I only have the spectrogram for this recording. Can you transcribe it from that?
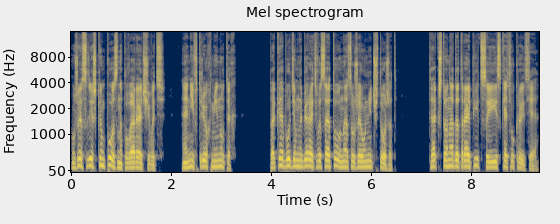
«уже слишком поздно поворачивать. Они в трех минутах. Пока будем набирать высоту, нас уже уничтожат. Так что надо торопиться и искать укрытие.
